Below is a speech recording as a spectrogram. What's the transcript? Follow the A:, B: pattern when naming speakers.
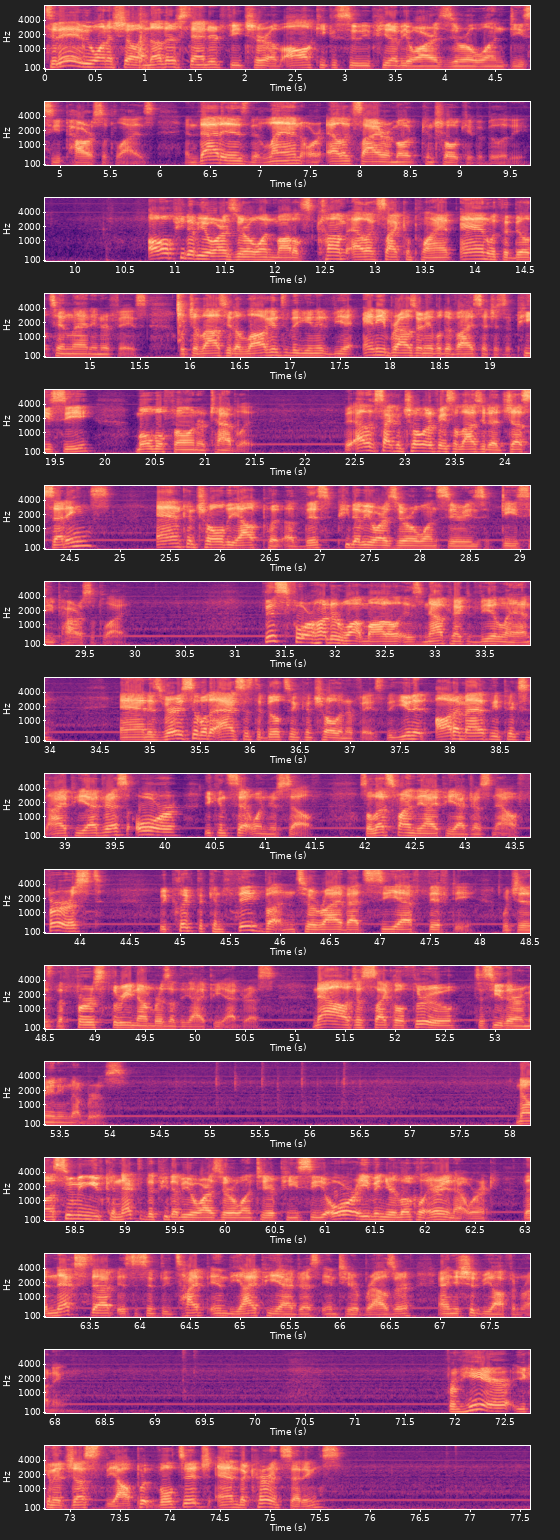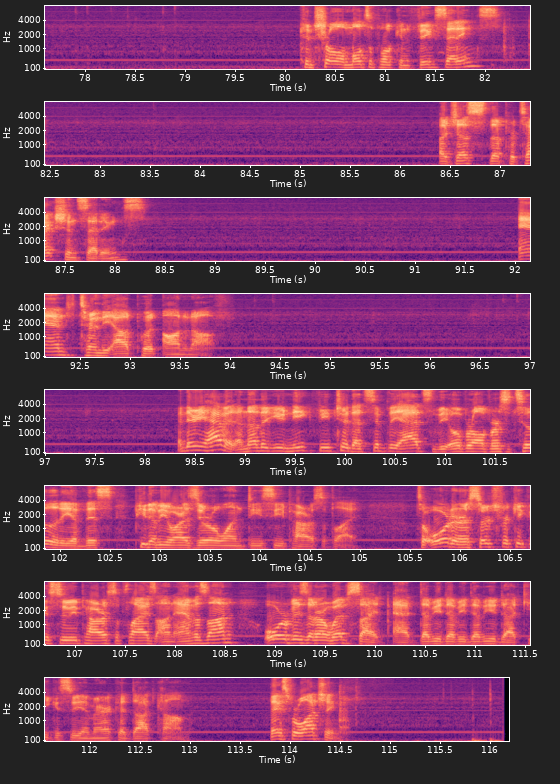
A: Today we want to show another standard feature of all Kikusui PWR01 DC power supplies, and that is the LAN or LXI remote control capability. All PWR01 models come LXI compliant and with a built-in LAN interface, which allows you to log into the unit via any browser-enabled device such as a PC, mobile phone, or tablet. The LXI control interface allows you to adjust settings and control the output of this PWR01 series DC power supply. This 400 watt model is now connected via LAN and is very simple to access the built-in control interface. The unit automatically picks an IP address or you can set one yourself. So let's find the IP address now. First, we click the config button to arrive at CF50, which is the first three numbers of the IP address. Now just cycle through to see the remaining numbers. Now assuming you've connected the PWR01 to your PC or even your local area network, the next step is to simply type in the IP address into your browser and you should be off and running. From here, you can adjust the output voltage and the current settings. control multiple config settings, adjust the protection settings, and turn the output on and off. And there you have it, another unique feature that simply adds to the overall versatility of this PWR01 DC power supply. To order, search for Kikusui power supplies on Amazon or visit our website at www.kikusuiamerica.com. Thanks for watching.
